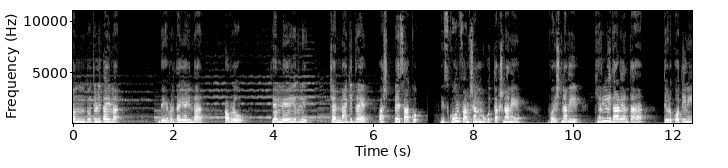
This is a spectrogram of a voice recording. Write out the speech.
ಒಂದು ತಿಳಿತಾ ಇಲ್ಲ. ದೇವ್ರ ದಯೆಯಿಂದ ಅವಳು ಎಲ್ಲೇ ಇರಲಿ, ಚೆನ್ನಾಗಿದ್ರೆ ಅಷ್ಟೇ ಸಾಕು. ಈ ಸ್ಕೂಲ್ ಫಂಕ್ಷನ್ ಮುಗಿದ ತಕ್ಷಣವೇ ವೈಷ್ಣವಿ ಎಲ್ಲಿದ್ದಾಳೆ ಅಂತ ತಿಳ್ಕೊತೀನಿ.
